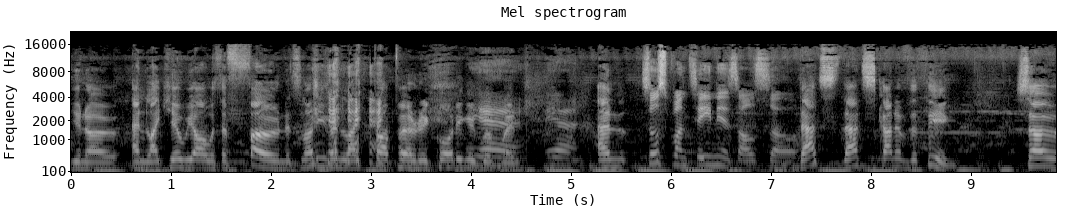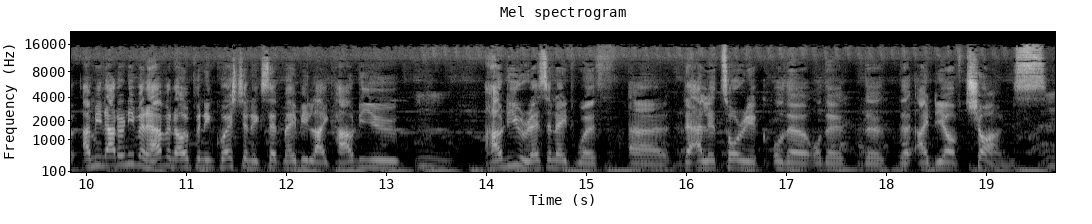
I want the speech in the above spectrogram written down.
you know. And like here we are with a phone. It's not even like proper recording equipment. Yeah, yeah. And So spontaneous, also. that's that's kind of the thing. So I mean, I don't even have an opening question except maybe like, how do you how do you resonate with uh, the aleatoric or the or the the, the idea of chance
